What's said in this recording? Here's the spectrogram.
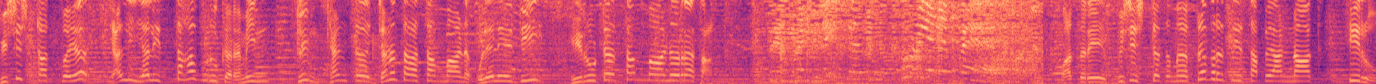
විශිෂ්ටත්වය යළි යළි තහවුරු කරමින් ස්ලිම් කැන්ට ජනතා සම්මාන උළෙලේදී හිරුට සම්මාන රැසක්. වසරේ විශිෂ්ටතම ප්‍රවෘති සපයන්නාත් හිරු.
